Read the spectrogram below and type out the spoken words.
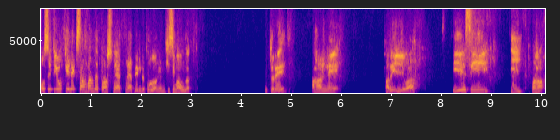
පොසිටිව් කෙනෙක් සම්බන්ධ ප්‍රශ්නයක් නෑ දෙන්න පුළුවන් එහෙම කිසිම අවුලක් නෑ. උත්තරේ අහන්නේ හරි ඒවා ACE පහ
